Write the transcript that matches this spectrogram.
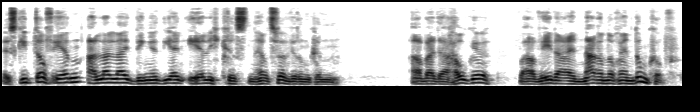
es gibt auf Erden allerlei Dinge, die ein ehrlich Christenherz verwirren können. Aber der Hauke war weder ein Narr noch ein Dummkopf.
